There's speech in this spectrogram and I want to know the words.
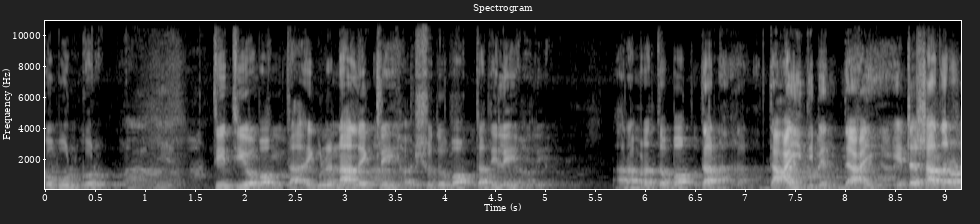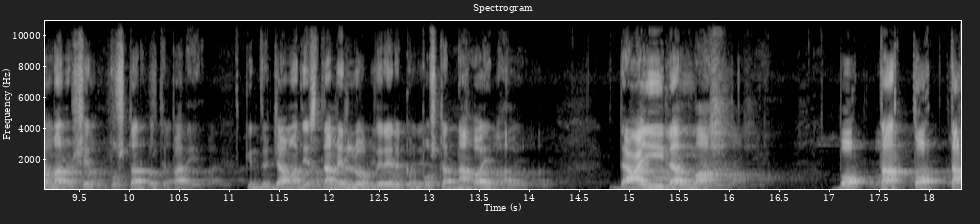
কবুল করুক। তৃতীয় বক্তা এগুলো না লিখলেই হয় শুধু বক্তা দিলেই হয়। আর আমরা তো বক্তা না, দায়ী দিবেন, দায়ী। এটা সাধারণ মানুষের পোস্টার হতে পারে, কিন্তু জামাত ইসলামের লোকদের এরকম পোস্টার না হয় ভালো। দায়ী আল্লাহ বক্তা তক্তা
